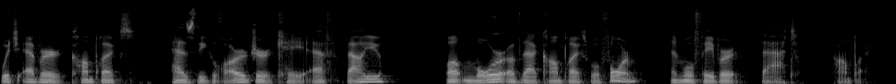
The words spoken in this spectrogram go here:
whichever complex has the larger kf value, well, more of that complex will form and will favor that complex.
